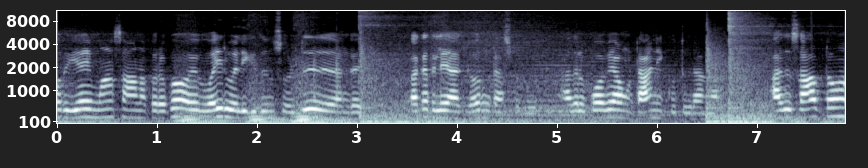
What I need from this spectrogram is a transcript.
ஒரு ஏழு மாதம் ஆன பிறகு வயிறு வலிக்குதுன்னு சொல்லிட்டு அங்கே பக்கத்துலேயே கவர்மெண்ட் ஹாஸ்பிட்டல் இருக்குது அதில் போவே அவங்க டானிக் கொடுத்துக்குறாங்க. அது சாப்பிட்டோம்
